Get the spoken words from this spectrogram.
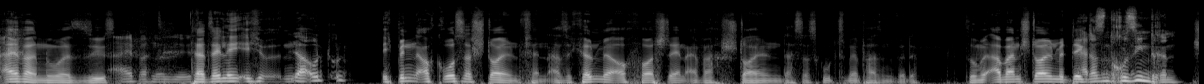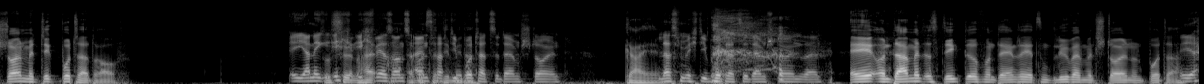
einfach nur süß. Einfach nur süß. Tatsächlich, ich, Ja, und, und ich bin auch großer Stollen-Fan. Also ich könnte mir auch vorstellen, einfach Stollen, dass das gut zu mir passen würde. So, aber ein Stollen mit dick, Ja, da sind Rosinen drin. Stollen mit dick Butter drauf. Äh, Janik, So ich, ich wäre sonst einfach die. Butter zu deinem Stollen. Geil. Lass mich die Butter zu deinem Stollen sein. Ey, und damit ist Dick Doof und Danger jetzt ein Glühwein mit Stollen und Butter. Ja.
